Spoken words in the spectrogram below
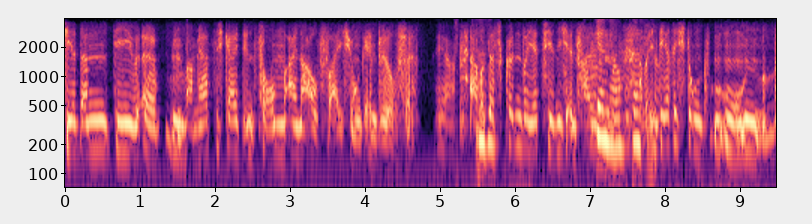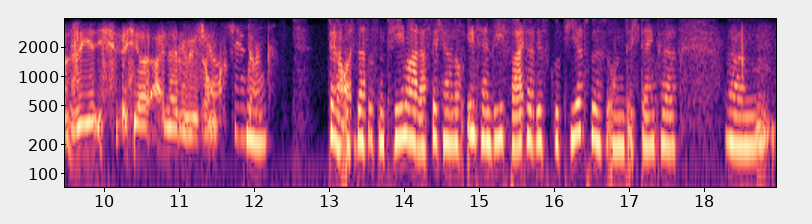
hier dann die äh, Barmherzigkeit in Form einer Aufweichung entwürfe. Ja. Aber also, das können wir jetzt hier nicht entfalten. Genau, Aber in der Richtung sehe ich hier eine Lösung. Ja, vielen Dank. Genau, also das ist ein Thema, das sicher noch intensiv weiter diskutiert wird und ich denke, ähm,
